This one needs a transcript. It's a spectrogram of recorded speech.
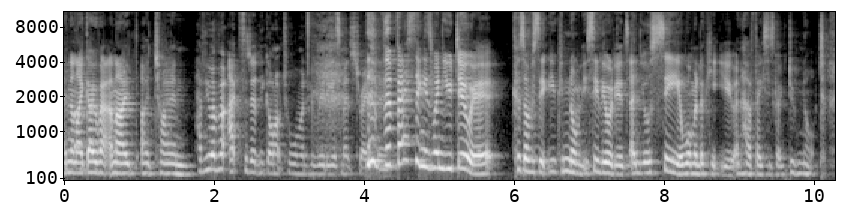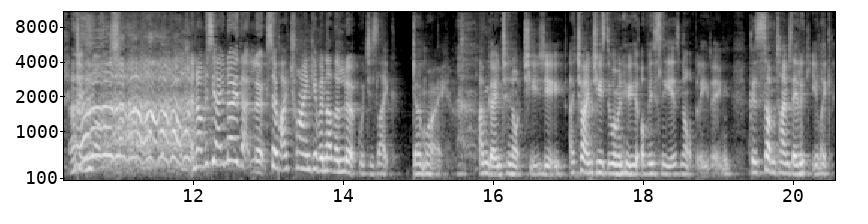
And then I go back and I, I try and. Have you ever accidentally gone up to a woman who really is The, menstruating? the best thing is when you do it, because obviously you can normally see the audience and you'll see a woman looking at you and her face is going, do not, do not. and obviously I know that look, so I try and give another look, which is like, don't worry, I'm going to not choose you. I try and choose the woman who obviously is not bleeding, because sometimes they look at you like,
